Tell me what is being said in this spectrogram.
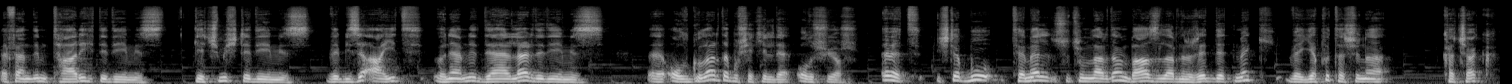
efendim tarih dediğimiz, geçmiş dediğimiz ve bize ait önemli değerler dediğimiz e, olgular da bu şekilde oluşuyor. Evet, işte bu temel sütunlardan bazılarını reddetmek ve yapı taşına kaçak,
